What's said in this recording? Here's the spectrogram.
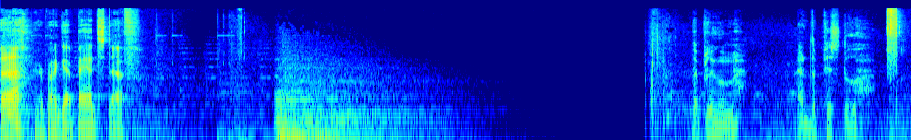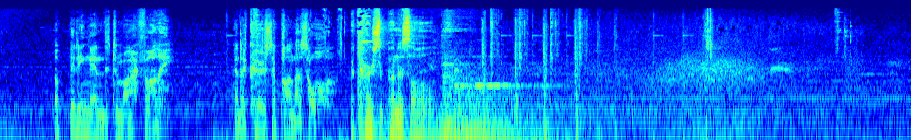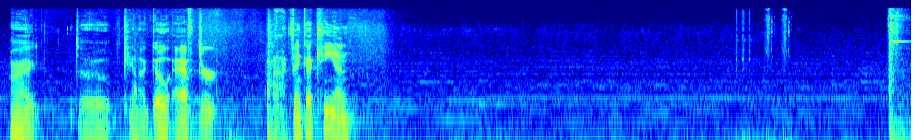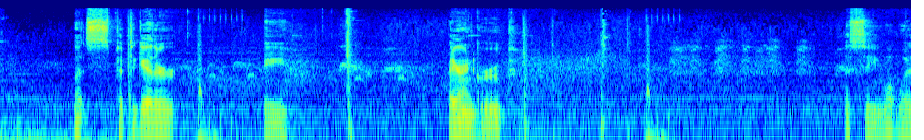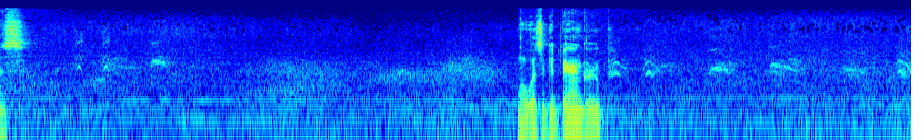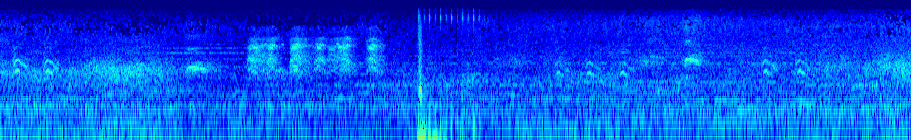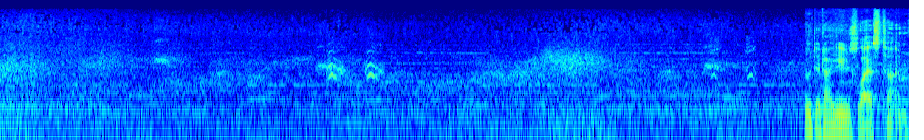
Ugh, everybody got bad stuff. The plume and the pistol. A fitting end to my folly. And a curse upon us all. A curse upon us all. Alright. So, can I go after. I think I can. Let's put together a Baron group. Let's see, what was. What was a good Baron group? Did I use last time?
